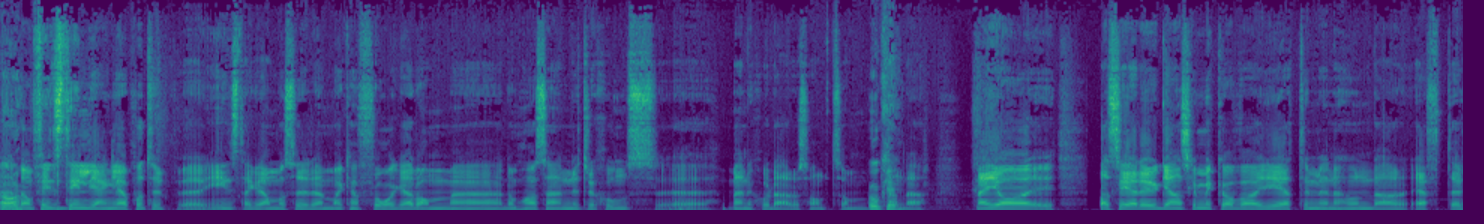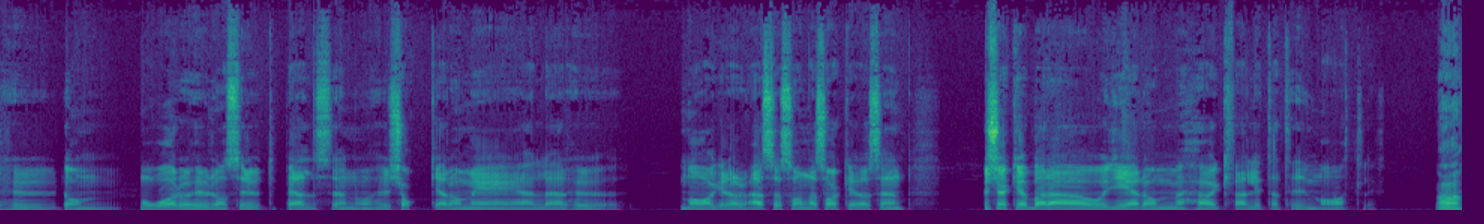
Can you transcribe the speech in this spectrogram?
Ja. De finns tillgängliga på typ eh, Instagram och så vidare. Man kan fråga dem. De har så här nutritionsmänniskor människor där och sånt som Okej. kan där. Men jag baserar ju ganska mycket av vad jag ger till mina hundar efter hur de mår och hur de ser ut i pälsen och hur tjocka de är eller hur magra de Alltså sådana saker. Och sen försöker jag bara att ge dem högkvalitativ mat. Liksom. Ja.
